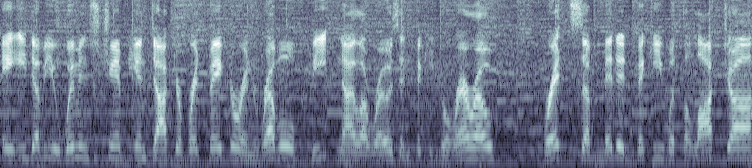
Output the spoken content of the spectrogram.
AEW Women's Champion Dr. Britt Baker and Rebel beat Nyla Rose and Vickie Guerrero. Britt submitted Vickie with the lockjaw.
